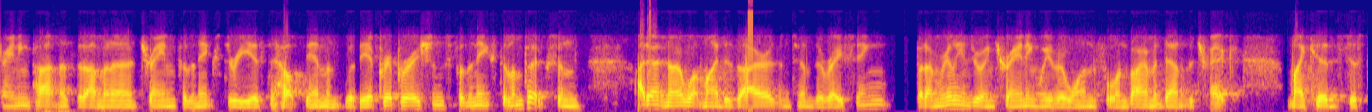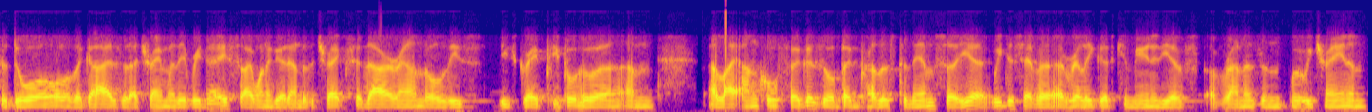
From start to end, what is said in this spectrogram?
training partners that I'm going to train for the next three years to help them with their preparations for the next Olympics. And I don't know what my desire is in terms of racing, but I'm really enjoying training. We have a wonderful environment down at the track my kids just adore all of the guys that I train with every day. So I want to go down to the track, sit there around all these these great people who are, um, are like uncle figures or big brothers to them. So yeah, we just have a, a really good community of, of runners and where we train, and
